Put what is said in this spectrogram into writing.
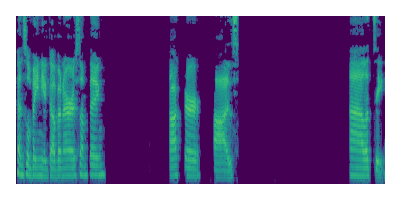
Pennsylvania governor or something? Dr. Oz. Uh, let's see.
